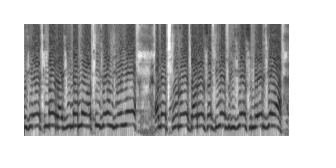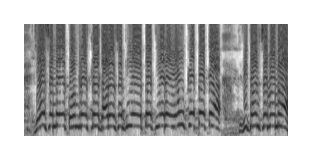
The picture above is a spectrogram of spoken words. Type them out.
ગુજરાતમાં રાજીનામું આપી દેવું જોઈએ અને પૂર્વ ધારાસભ્ય બ્રિજેશ મેરજા જે સમયે કોંગ્રેસના ધારાસભ્ય હતા, ત્યારે એવું કહેતા હતા વિધાનસભામાં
